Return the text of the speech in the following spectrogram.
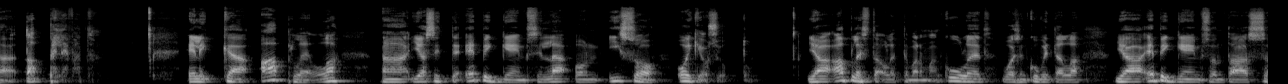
äh, tappelevat. Eli Applella äh, ja sitten Epic Gamesillä on iso oikeusjuttu. Ja Applesta olette varmaan kuulleet, voisin kuvitella. Ja Epic Games on taas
